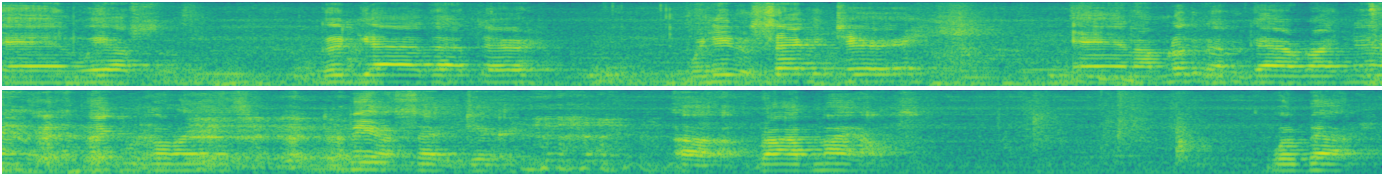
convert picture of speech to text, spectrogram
and we have some good guys out there. We need a secretary, and I'm looking at a guy right now that I think we're going to ask to be our secretary, uh, Rod Miles. What about him?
